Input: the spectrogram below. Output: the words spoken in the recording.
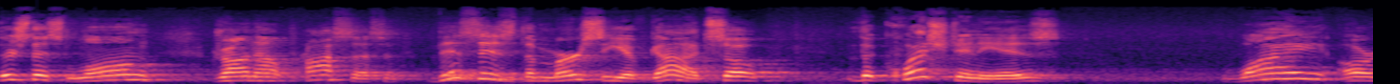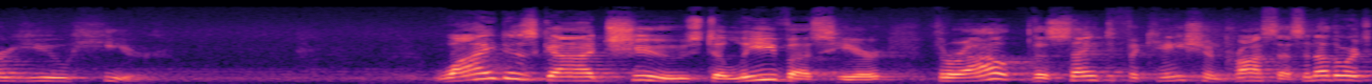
There's this long, drawn out process. And this is the mercy of God. So the question is why are you here? Why does God choose to leave us here throughout the sanctification process? In other words,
